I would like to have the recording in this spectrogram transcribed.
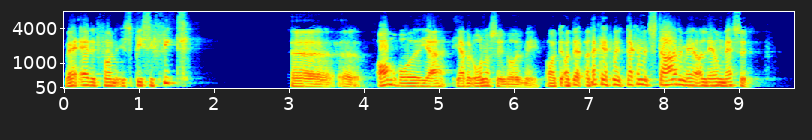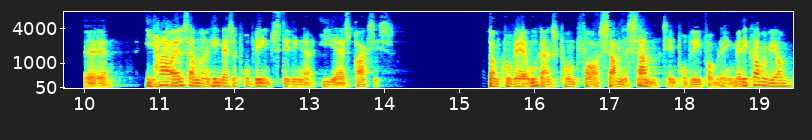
hvad er det for et specifikt øh, øh, område, jeg, jeg vil undersøge noget med? Og, og, der, og der, kan, der kan man starte med at lave en masse. Øh, I har jo alle sammen en hel masse problemstillinger i jeres praksis som kunne være udgangspunkt for at samle sammen til en problemformulering. Men det kommer vi om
